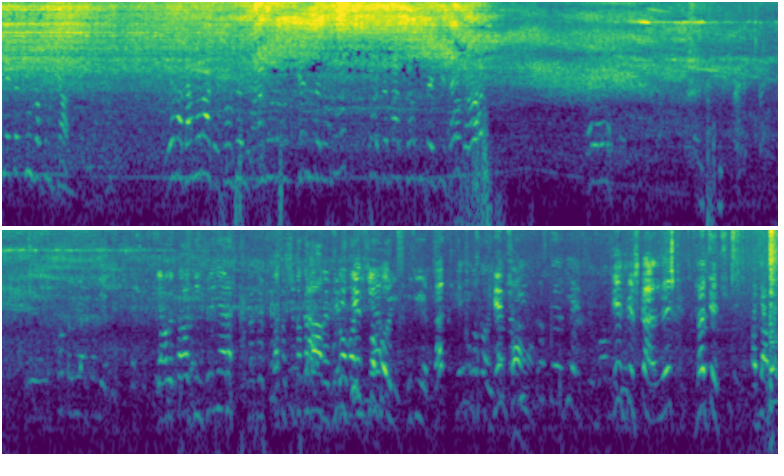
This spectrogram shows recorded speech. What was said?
500 kół zapóźnia. Nie ma, damy radę, zdążymy. Proszę bardzo, tutaj bliżej. Biały pan, inżynier. Jakoś się dogadamy, budowa Pięć idzie. pokoi budujemy, tak? Pięć, Troszkę większy, bo pięć mieszkalnych dla dzieci. A dla was?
